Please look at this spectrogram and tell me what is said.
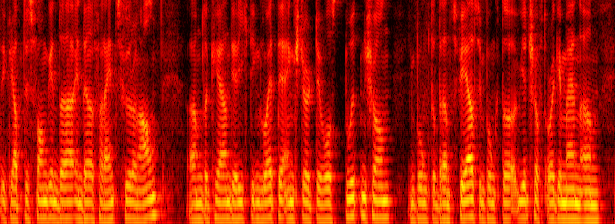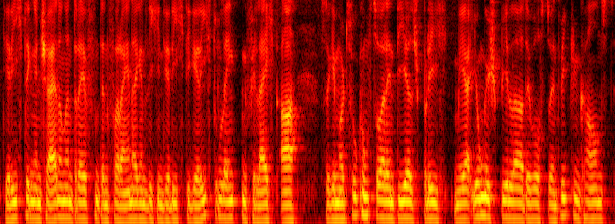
ich glaube, das fängt in der, in der Vereinsführung an. Ähm, da gehören die richtigen Leute eingestellt, die was dort schon im Punkt der Transfers, im Punkt der Wirtschaft allgemein ähm, die richtigen Entscheidungen treffen, den Verein eigentlich in die richtige Richtung lenken, vielleicht auch, sage ich mal, zukunftsorientiert, sprich mehr junge Spieler, die was du entwickeln kannst,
